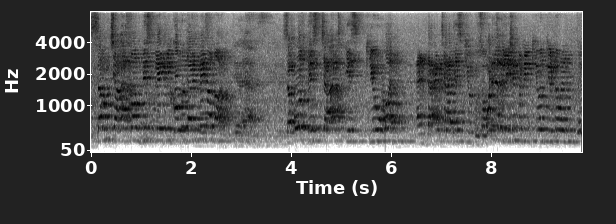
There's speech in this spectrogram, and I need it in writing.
Some charge from this plate will go to that plate or not? Yes. suppose this charge is q1 and that charge is q2 so what is the relation between q1 q2 and the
